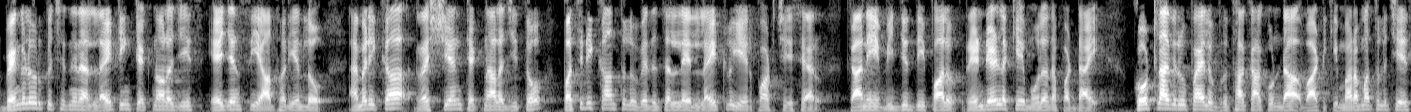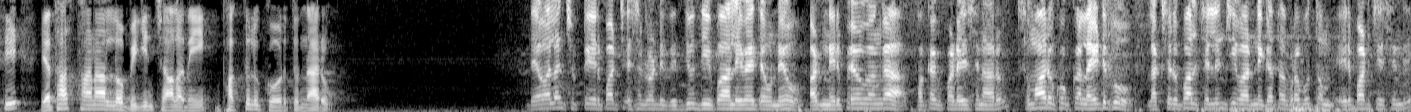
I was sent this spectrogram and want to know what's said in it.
బెంగళూరుకు చెందిన లైటింగ్ టెక్నాలజీస్ ఏజెన్సీ ఆధ్వర్యంలో అమెరికా రష్యన్ టెక్నాలజీతో పసిడికాంతులు వెదజల్లే లైట్లు ఏర్పాటు చేశారు. కానీ విద్యుత్ దీపాలు రెండేళ్ళకే మూలన పడ్డాయి. కోట్లాది రూపాయలు వృధా కాకుండా వాటికి మరమ్మతులు చేసి యథాస్థానాల్లో బిగించాలని భక్తులు కోరుతున్నారు. దేవాలయం చుట్టూ ఏర్పాటు చేసినటువంటి విద్యుత్ దీపాలు ఏవైతే ఉన్నాయో వాటిని నిరుపయోగంగా పక్కకు పడేసినారు. సుమారు ఒక్కొక్క లైటుకు లక్ష రూపాయలు చెల్లించి వాటిని గత ప్రభుత్వం ఏర్పాటు చేసింది.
